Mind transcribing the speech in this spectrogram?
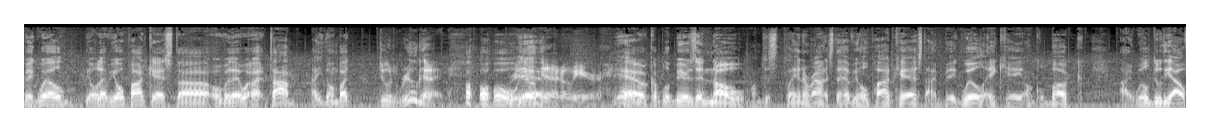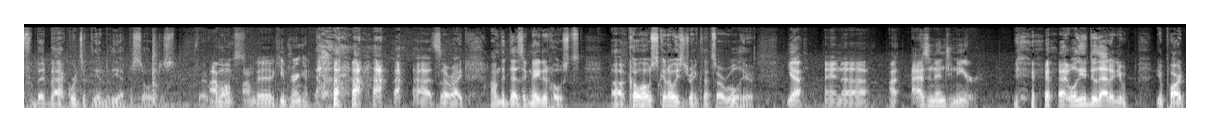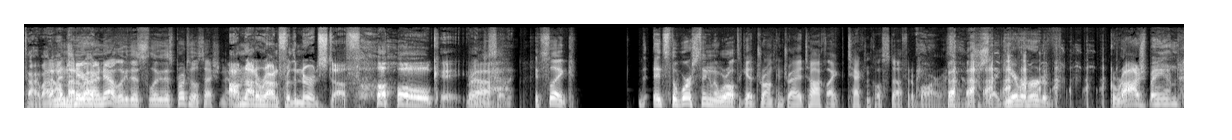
Big Will, the old Heavy Hole podcast uh, over there. Uh, Tom, how you doing, bud? Doing real good. Oh, Real yeah. good over here. Yeah, a couple of beers in. No, I'm just playing around. It's the Heavy Hole podcast. I'm Big Will, aka Uncle Buck. I will do the alphabet backwards at the end of the episode, just for I won't. I'm going to keep drinking. That's all right. I'm the designated host. Uh, co-hosts can always drink. That's our rule here. yeah. And uh, I, as an engineer, well, you do that in your your part time. I'm, I'm not around. right now. Look at this. Look at this Pro Tool session. Now. I'm not around for the nerd stuff. okay, I just said it. It's like it's the worst thing in the world to get drunk and try to talk like technical stuff at a bar. It's just like you ever heard of Garage Band?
